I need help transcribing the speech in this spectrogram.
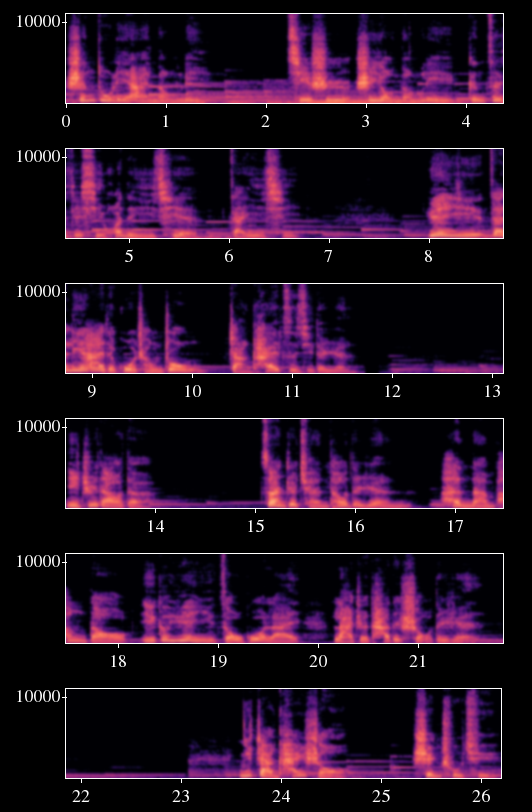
深度恋爱能力，其实是有能力跟自己喜欢的一切在一起，愿意在恋爱的过程中展开自己的人。你知道的，攥着拳头的人很难碰到一个愿意走过来拉着他的手的人。你展开手，伸出去，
